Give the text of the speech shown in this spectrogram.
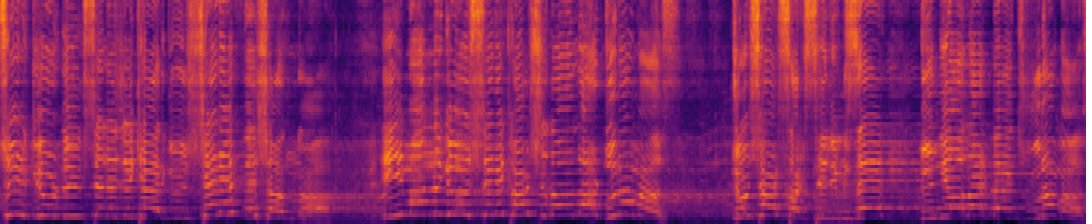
Türk yurdu yükselecek her gün şeref ve şanla. İmanlı göğüslere karşı dağlar duramaz. Coşarsak selimize dünyalar bent vuramaz.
